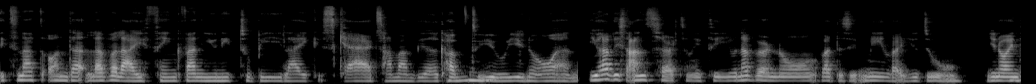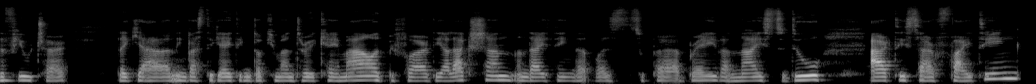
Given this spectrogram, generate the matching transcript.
it's not on that level i think when you need to be like scared someone will come mm-hmm. to you you know and you have this uncertainty. You never know what does it mean what you do you know in the mm-hmm. future. Like yeah an investigating documentary came out before the election and i think that was super brave and nice to do. Artists are fighting.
